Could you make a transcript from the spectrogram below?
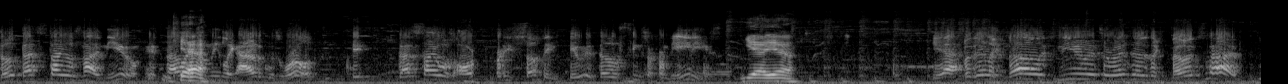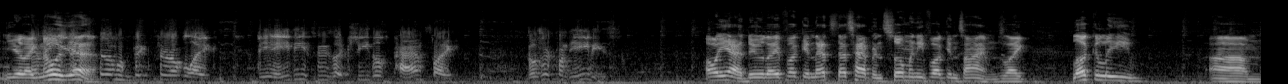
th- that style is not new. It's not Yeah. like something like out of this world. That style was already something. It, those things are from the 80s. yeah, yeah. Yeah, but they're like, no, it's new, it's original. It's like, no, it's not. You're like, And no, yeah, Show them a picture of like the 80s, and he's like, see those pants? Like, those are from the 80s. oh yeah, dude. Like fucking, that's that's happened so many fucking times. Like, luckily, um,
